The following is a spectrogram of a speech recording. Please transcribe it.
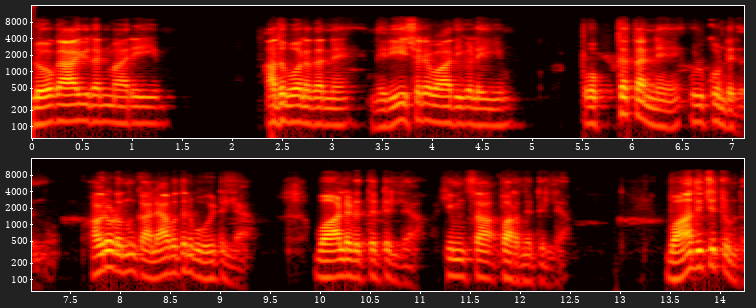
ലോകായുധന്മാരെയും അതുപോലെ തന്നെ നിരീശ്വരവാദികളെയും ഒക്കെ തന്നെ ഉൾക്കൊണ്ടിരുന്നു. അവരോടൊന്നും കലാപത്തിന് പോയിട്ടില്ല. വാളെടുത്തിട്ടില്ല. ഹിംസ പറഞ്ഞിട്ടില്ല. വാദിച്ചിട്ടുണ്ട്.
